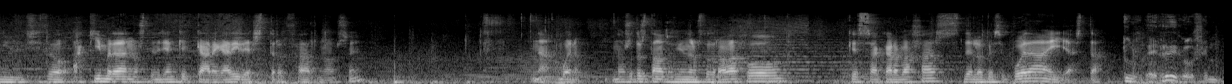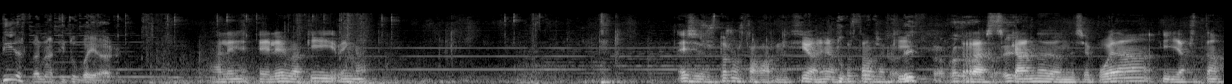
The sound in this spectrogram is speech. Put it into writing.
ni un hechizo. Aquí en verdad nos tendrían que cargar y destrozarnos, ¿eh? Nah, bueno. Nosotros estamos haciendo nuestro trabajo, que es sacar bajas de lo que se pueda y ya está. Tus guerreros empiezan a titubear. Vale, el héroe aquí, venga. Es eso, esto es nuestra guarnición, ¿eh? Nosotros estamos aquí rascando de donde se pueda y ya está.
